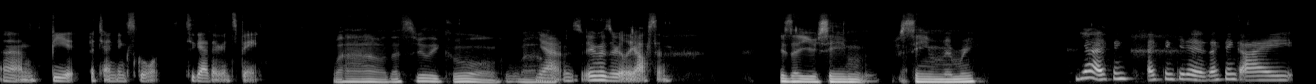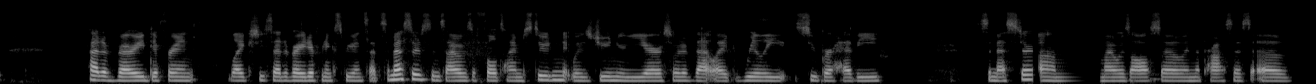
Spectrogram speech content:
um, be attending school together in Spain. Wow, that's really cool. Wow. Yeah, it was it was really awesome. Is that your same same memory? Yeah, I think I think it is. I think I had a very different like she said a very different experience that semester since I was a full-time student. It was junior year, sort of that like really super heavy semester. Um I was also in the process of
